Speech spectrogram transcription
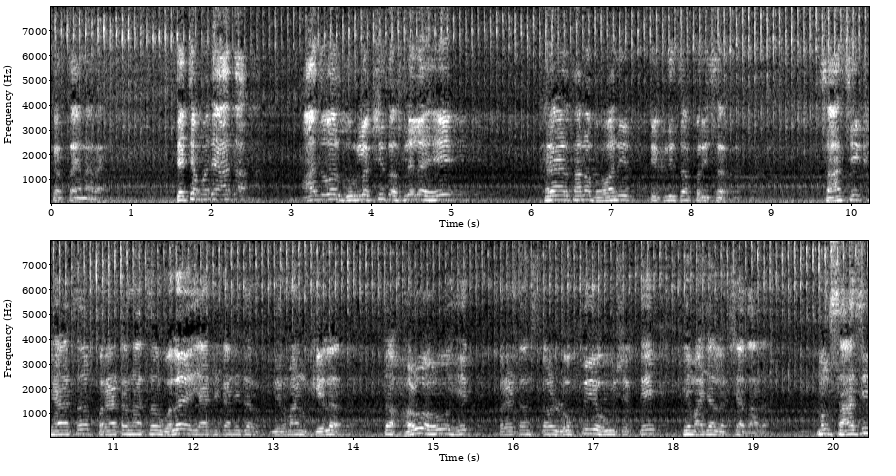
करता येणार आहे त्याच्यामध्ये आज आजवर दुर्लक्षित असलेलं हे खऱ्या अर्थानं भवानी टेकडीचा परिसर. साहसी खेळाचं पर्यटनाचं वलय या ठिकाणी जर निर्माण केलं तर हळूहळू हे पर्यटन स्थळ लोकप्रिय होऊ शकते हे माझ्या लक्षात आलं. मग साहसी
